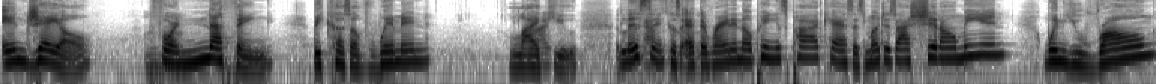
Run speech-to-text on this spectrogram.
in jail mm-hmm. for nothing because of women like, like you. Listen, because at the Reigning Opinions podcast, as much as I shit on men, when you wrong,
